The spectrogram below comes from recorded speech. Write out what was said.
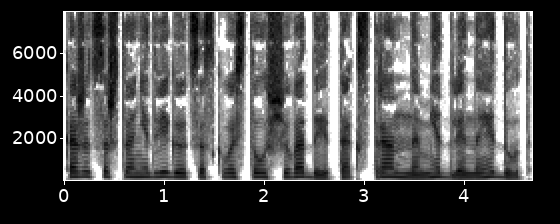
Кажется, что они двигаются сквозь толщу воды, так странно, медленно идут.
